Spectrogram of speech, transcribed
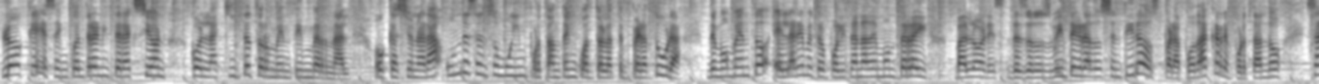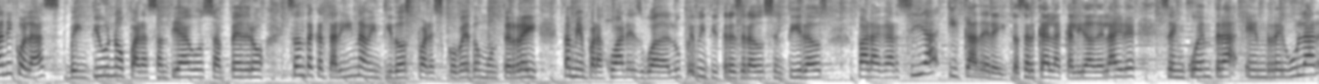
lo que se encuentra en interacción con la quinta tormenta invernal. Ocasionará un descenso muy importante en cuanto a la temperatura. De momento, el área metropolitana de Monterrey, valores desde los 20 grados centígrados para Podaca, reportando San Nicolás, 21 para Santiago, San Pedro, Santa Catarina, 22 para Escobedo, Monterrey, también para Juárez, Guadalupe, 23 grados centígrados para García y Cadereyta. Cerca de la calidad del aire se encuentra en regular.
